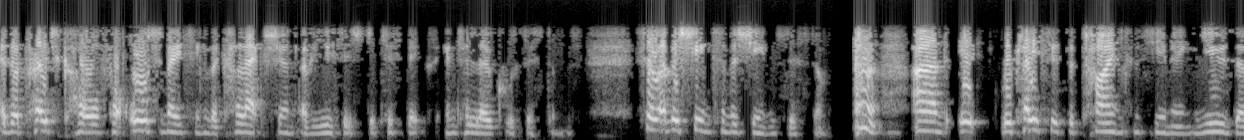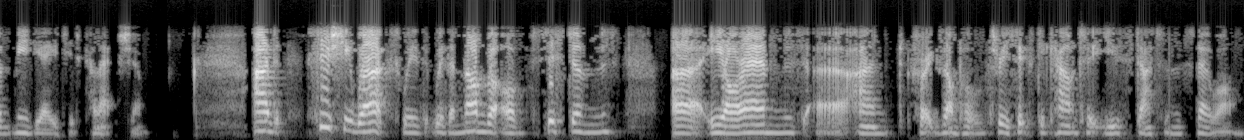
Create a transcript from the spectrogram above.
the, protocol for automating the collection of usage statistics into local systems. So a machine-to-machine -machine system. and it replaces the time-consuming user-mediated collection. And Sushi works with, with a number of systems, uh, ERMs, uh, and for example, 360 counter, UStat, and so on.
